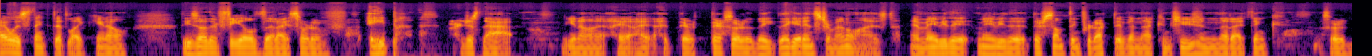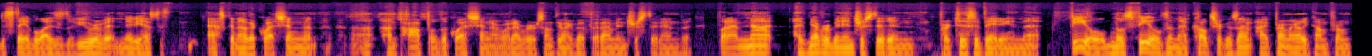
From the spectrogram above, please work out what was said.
I always think that like you know these other fields that I sort of ape are just that. You know, I, I, I, they're they're sort of they, they get instrumentalized, and maybe they maybe the, there's something productive in that confusion that I think sort of destabilizes the viewer of it and maybe has to ask another question uh, on top of the question or whatever, or something like that that I'm interested in. But but I'm not. I've never been interested in participating in that field, those fields, in that culture, because I primarily come from,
